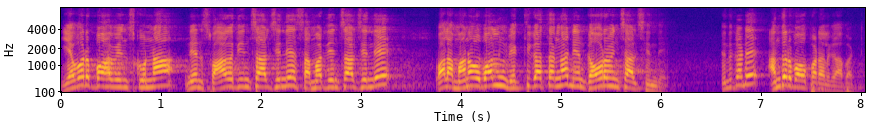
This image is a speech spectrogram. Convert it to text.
ఎవరు భావించుకున్నా నేను స్వాగతించాల్సిందే సమర్థించాల్సిందే వాళ్ళ మనోబలం వ్యక్తిగతంగా నేను గౌరవించాల్సిందే. ఎందుకంటే అందరూ బాగుపడాలి కాబట్టి.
